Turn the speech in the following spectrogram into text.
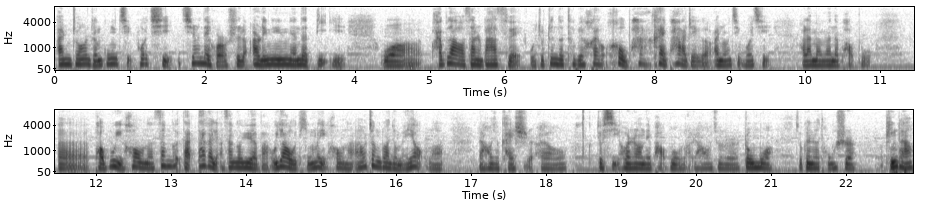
安装人工起搏器。其实那会儿是二零零零年的底，我还不到三十八岁，我就真的特别害后怕害怕这个安装起搏器。后来慢慢的跑步。呃，跑步以后呢，三个大大概两三个月吧，我药物停了以后呢，然后症状就没有了，然后就开始，哎呦，就喜欢上那跑步了。然后就是周末就跟着同事，平常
